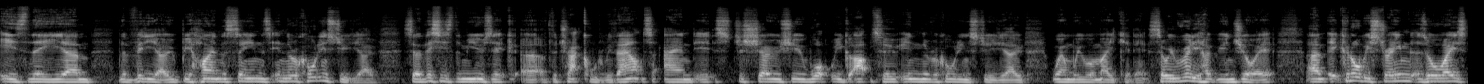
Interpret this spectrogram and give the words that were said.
is the um, the video behind the scenes in the recording studio. So this is the music uh, of the track called Without, and it just shows you what we got up to in the recording studio when we were making it. So we really hope you enjoy it. Um, it can all be streamed as always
